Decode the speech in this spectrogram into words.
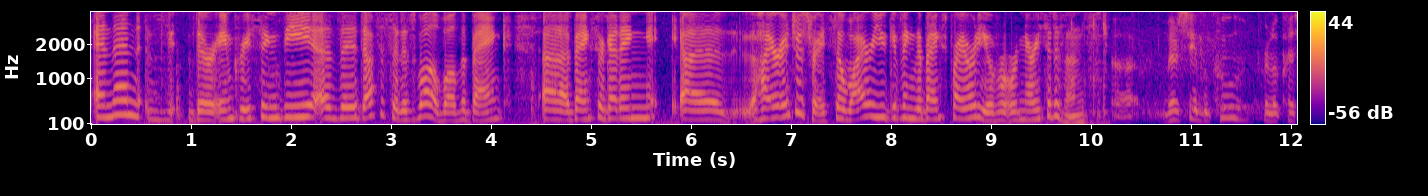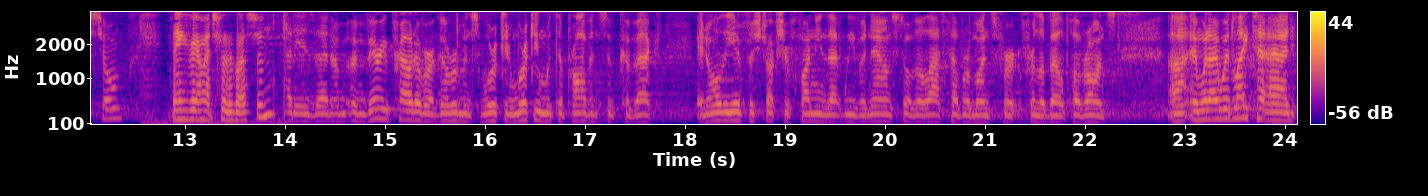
And then th- they're increasing the uh, the deficit as well. while the bank uh, banks are getting uh, higher interest rates. So why are you giving the banks priority over ordinary citizens? Uh, merci beaucoup pour la question. Thank you very much for the question. That is that I'm, I'm very proud of our government's work in working with the province of Quebec and all the infrastructure funding that we've announced over the last several months for, for La Belle Province. Uh, and what I would like to add,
